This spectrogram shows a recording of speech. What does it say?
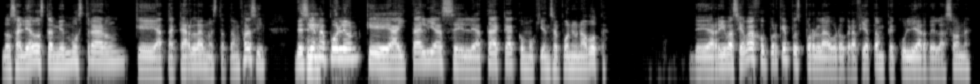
los aliados también mostraron que atacarla no está tan fácil. Decía Napoleón que a Italia se le ataca como quien se pone una bota. De arriba hacia abajo. ¿Por qué? Pues por la orografía tan peculiar de la zona.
